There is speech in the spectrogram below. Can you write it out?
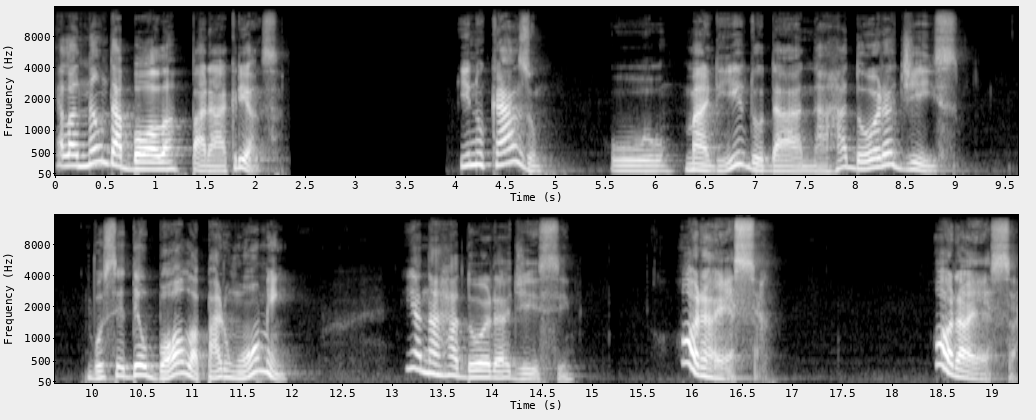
ela não dá bola para a criança. E no caso, o marido da narradora diz: Você deu bola para um homem? E a narradora disse: Ora essa! Ora essa!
